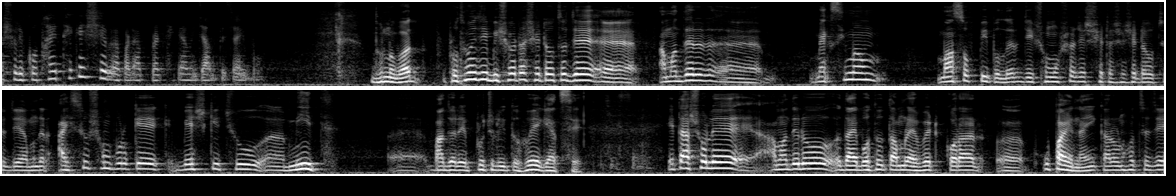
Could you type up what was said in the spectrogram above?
আসলে কোথায় থেকে সে ব্যাপারে আপনার থেকে আমি জানতে চাইব। ধন্যবাদ। প্রথমে যে বিষয়টা সেটা হচ্ছে যে আমাদের ম্যাক্সিমাম মাস অফ পিপলের যে সমস্যা যে সেটা সেটা হচ্ছে যে আমাদের আইসিউ সম্পর্কে বেশ কিছু মিথ বাজারে প্রচলিত হয়ে গেছে। এটা আসলে আমাদেরও দায়বদ্ধতা আমরা অ্যাভয়েড করার উপায় নাই। কারণ হচ্ছে যে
